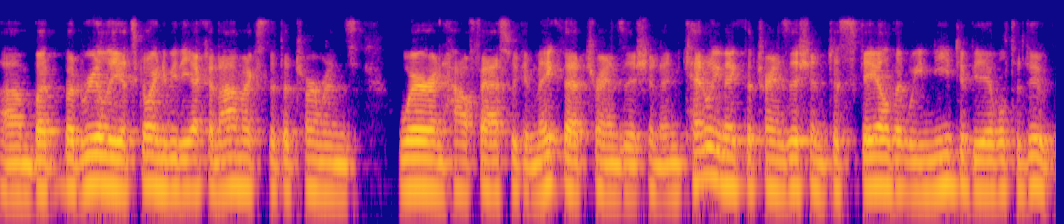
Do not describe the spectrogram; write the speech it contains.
Um, but but really, it's going to be the economics that determines where and how fast we can make that transition, and can we make the transition to scale that we need to be able to do.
